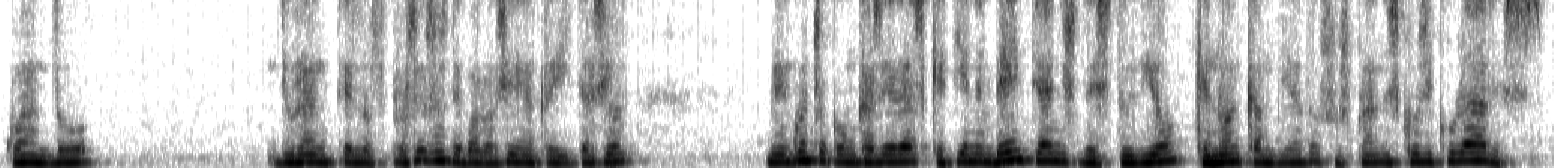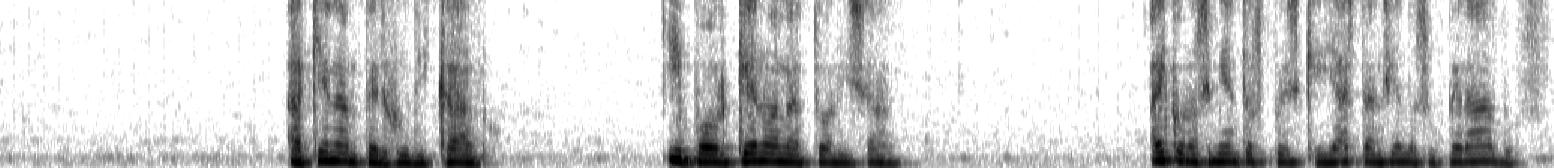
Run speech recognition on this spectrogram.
cuando durante los procesos de evaluación y acreditación me encuentro con carreras que tienen 20 años de estudio que no han cambiado sus planes curriculares? a quién han perjudicado y por qué no han actualizado. Hay conocimientos pues que ya están siendo superados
